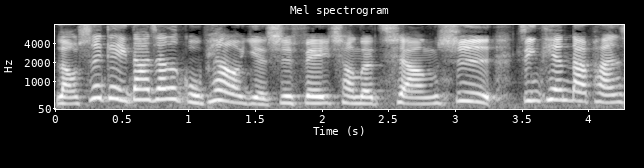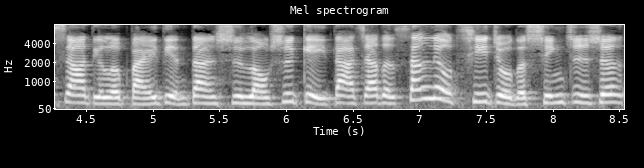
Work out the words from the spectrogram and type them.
老师给大家的。股票也是非常的强势，今天大盘下跌了百点，但是老师给大家的三六七九的新智深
